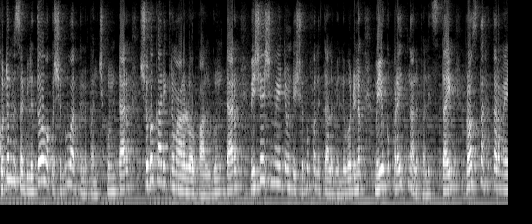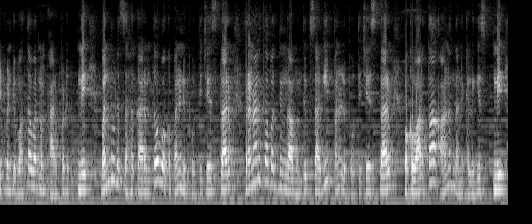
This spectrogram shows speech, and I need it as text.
కుటుంబ సభ్యులతో ఒక శుభవార్తను పంచుకుంటారు. శుభ కార్యక్రమాలలో పాల్గొంటారు. విశేషమైనటువంటి శుభ ఫలితాలు వెలువడడం మీ యొక్క ప్రయత్నాలు ఫలిస్తాయి. ప్రోత్సాహకరమైనటువంటి వాతావరణం ఏర్పడుతుంది. బంధువుల సహకారంతో ఒక పనిని పూర్తి చేస్తారు. ప్రణాళికాబద్ధంగా ముందుకు సాగి పనులు పూర్తి చేస్తారు. ఒక వార్త ఆనందాన్ని కలిగిస్తుంది.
